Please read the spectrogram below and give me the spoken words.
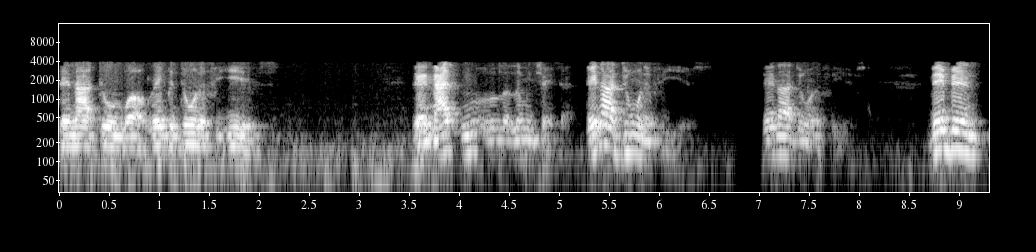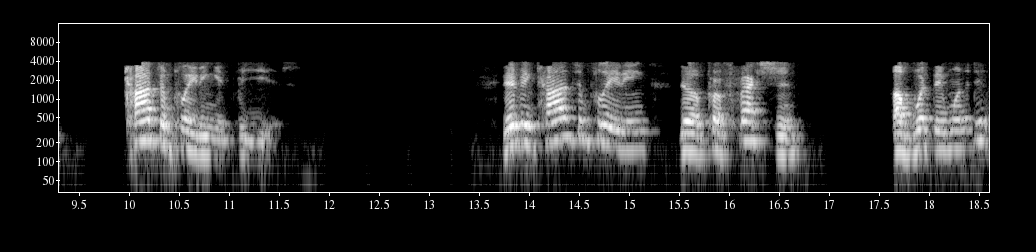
They're not doing well. They've been doing it for years. They're not, let me change that. They're not doing it for years. They're not doing it for years. They've been contemplating it for years. They've been contemplating the perfection of what they want to do.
